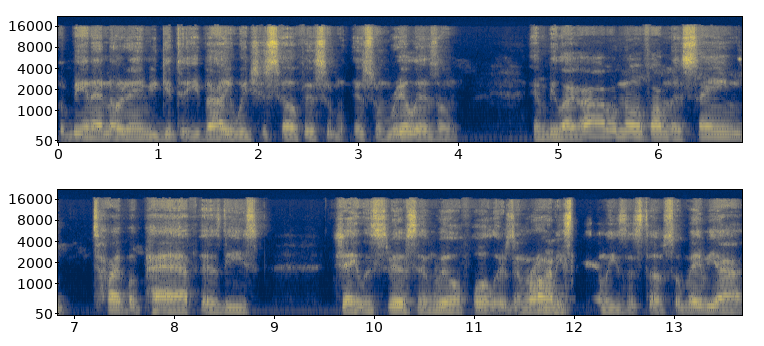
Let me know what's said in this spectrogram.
But being at Notre Dame, you get to evaluate yourself in some in some realism and be like, oh, I don't know if I'm the same type of path as these Jaylon Smiths and Will Fullers and Ronnie mm. Stanleys and stuff. So maybe I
